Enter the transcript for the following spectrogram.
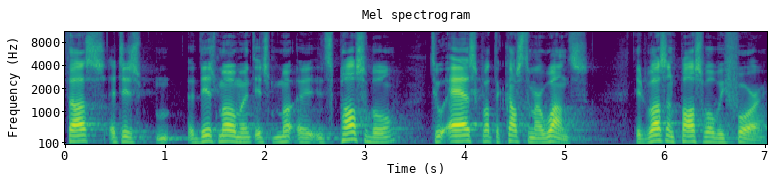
Thus, it is, at this moment, it's, mo it's possible to ask what the customer wants. It wasn't possible before.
